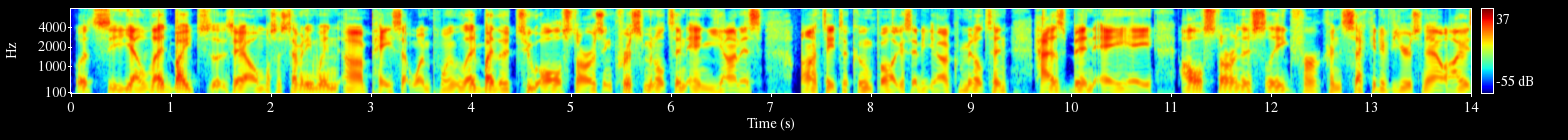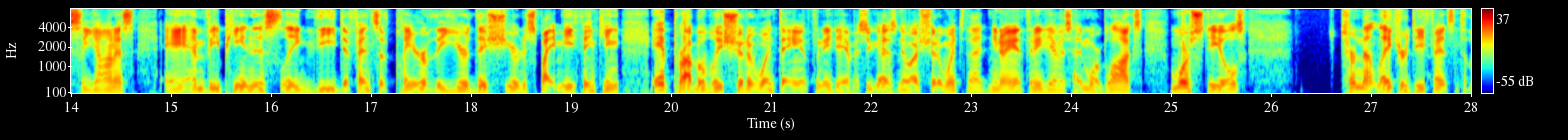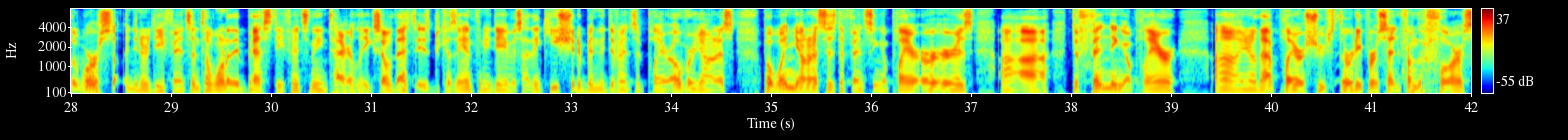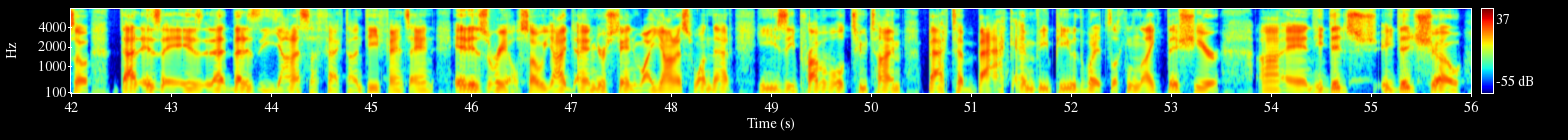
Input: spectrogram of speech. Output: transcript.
let's see, yeah, led by say, almost a 70 win uh, pace at one point, led by the two All Stars and Khris Middleton and Giannis Antetokounmpo. Like I said, uh, Middleton has been a, a All Star in this league for consecutive years now. Obviously, Giannis a MVP in this league, the Defensive Player of the Year this year. Despite me thinking it probably should have went to Anthony Davis. You guys know I should have went to that. You know, Anthony Davis had more blocks, more steals turn that Laker defense into the worst, you know, defense into one of the best defense in the entire league. So that is because Anthony Davis, I think he should have been the defensive player over Giannis. But when Giannis is defending a player or, or is uh, defending a player, uh, you know that player shoots 30% from the floor, so that is a, is that that is the Giannis effect on defense, and it is real. So I, I understand why Giannis won that. He's the probable two-time back-to-back MVP with what it's looking like this year, uh, and he did sh- he did show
